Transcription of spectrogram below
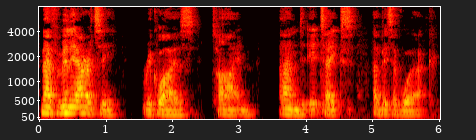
Now, familiarity requires time and it takes a bit of work.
